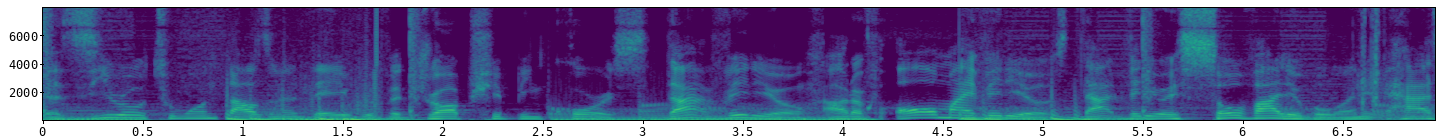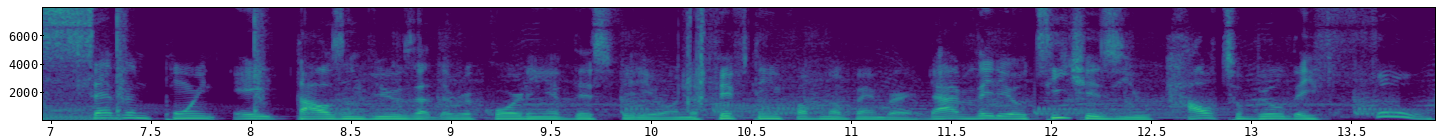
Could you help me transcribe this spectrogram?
the zero to 1000 a day with a drop shipping course. That video, out of all my videos, that video is so valuable and it has 7.8 thousand views at the recording of this video on the 15th of November. That video teaches you how to build a full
